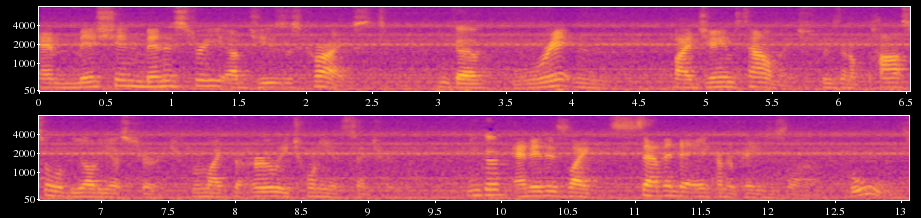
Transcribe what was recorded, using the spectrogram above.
and mission ministry of Jesus Christ Okay. written by James Talmage, who's an apostle of the LDS Church from like the early 20th century. Okay. And it is like seven to 800 pages long. Ooh. It's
